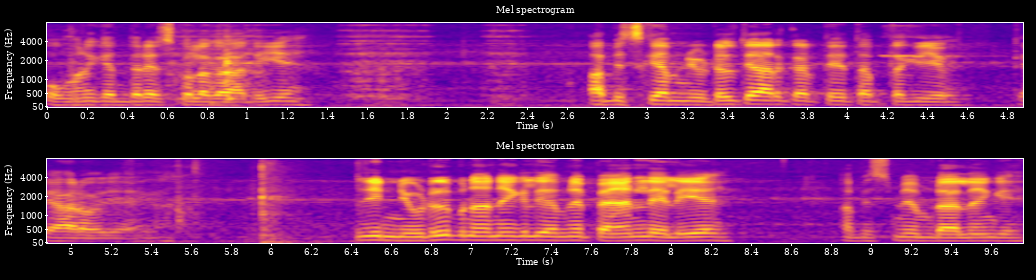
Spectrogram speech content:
ओवन के अंदर इसको लगा दिए अब इसके हम न्यूडल तैयार करते हैं, तब तक ये तैयार हो जाएगा। जी न्यूडल बनाने के लिए हमने पैन ले लिए। अब इसमें हम डालेंगे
